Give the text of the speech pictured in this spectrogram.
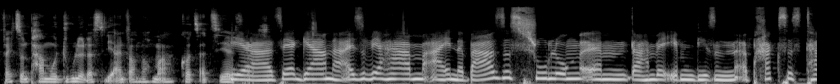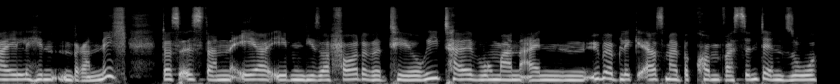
Vielleicht so ein paar Module, dass du die einfach noch mal kurz erzählst. Ja, sehr gerne. Also wir haben eine Basisschulung. Ähm, da haben wir eben diesen Praxisteil hinten dran nicht. Das ist dann eher eben dieser vordere Theorieteil, wo man einen Überblick erstmal bekommt, was sind denn so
